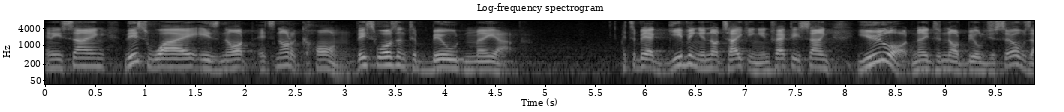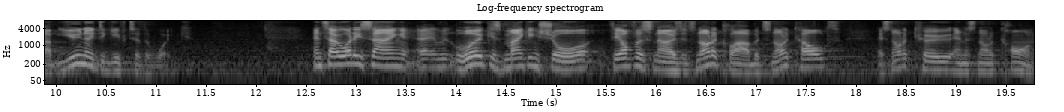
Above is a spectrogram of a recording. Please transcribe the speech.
And he's saying this way is not it's not a con. This wasn't to build me up. It's about giving and not taking. In fact, he's saying you lot need to not build yourselves up. You need to give to the weak. And so, what he's saying, uh, Luke is making sure Theophilus knows it's not a club, it's not a cult, it's not a coup, and it's not a con.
